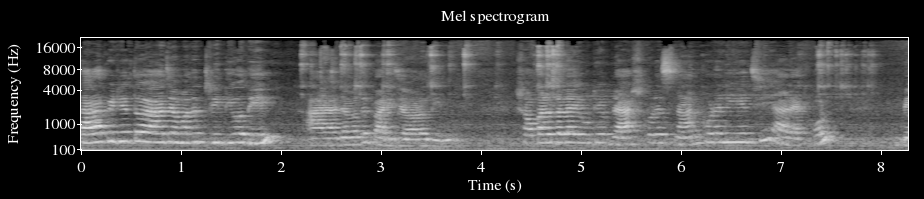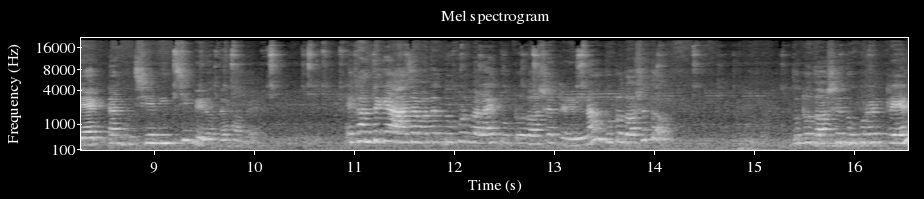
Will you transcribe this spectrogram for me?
তারাপীঠে তো আজ আমাদের তৃতীয় দিন, আর আজ আমাদের বাড়ি যাওয়ারও দিন। সকালবেলায় উঠে ব্রাশ করে স্নান করে নিয়েছি, আর এখন ব্যাগটা গুছিয়ে নিচ্ছি, বেরোতে হবে। এখান থেকে আজ আমাদের দুপুরবেলায় দুটো দশে ট্রেন, না? দুটো দশে তো? দুটো দশে দুপুরের ট্রেন,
